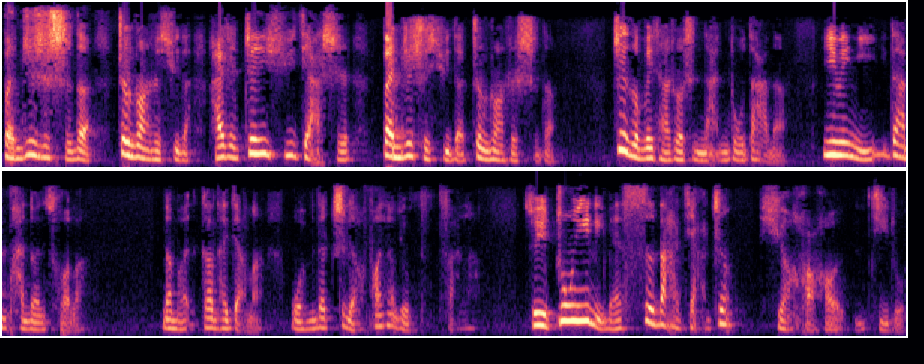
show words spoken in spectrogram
本质是实的，症状是虚的，还是真虚假实？本质是虚的，症状是实的。这个为啥说是难度大呢？因为你一旦判断错了，那么刚才讲了，我们的治疗方向就反了。所以中医里面四大假症需要好好记住：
